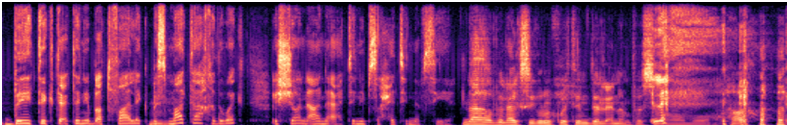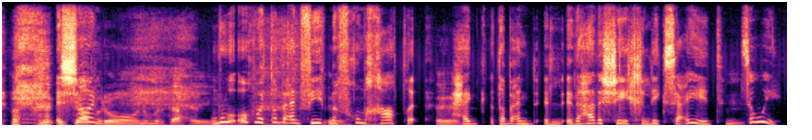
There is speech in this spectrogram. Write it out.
بيتك تعتني بأطفالك بس مم. ما تاخذ وقت شلون أنا أعتني بصحتي النفسية لا بالعكس يقولون الكويتيين مدلعين انفسهم. يسافرون ومرتاحين مو هو طبعا في مفهوم خاطئ إيه. حق طبعا ال- إذا هذا الشيء يخليك سعيد. سويه.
